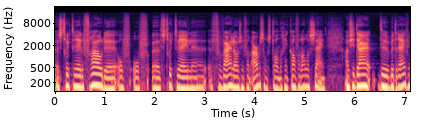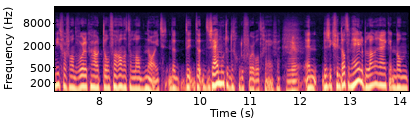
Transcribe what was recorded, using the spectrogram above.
structurele fraude of, of structurele verwaarlozing van arbeidsomstandigheden, kan van alles zijn. Als je daar de bedrijven niet voor verantwoordelijk houdt, dan verandert een land nooit. Dat, de- dat, zij moeten het goede voorbeeld geven. Ja. En dus ik vind dat een hele belangrijke. En dan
